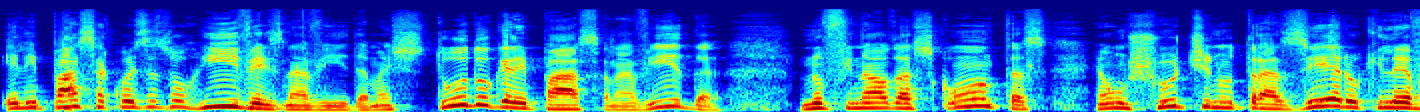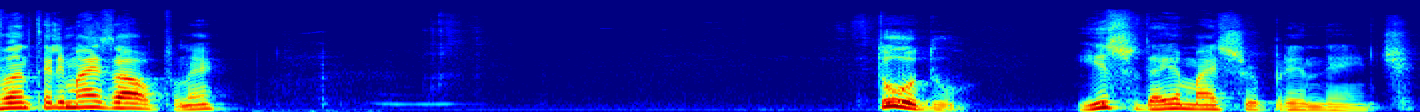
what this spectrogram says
ele passa coisas horríveis na vida, mas tudo que ele passa na vida, no final das contas, é um chute no traseiro que levanta ele mais alto, né? Tudo. Isso daí é mais surpreendente.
